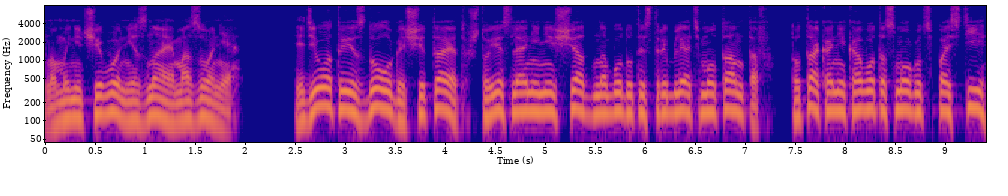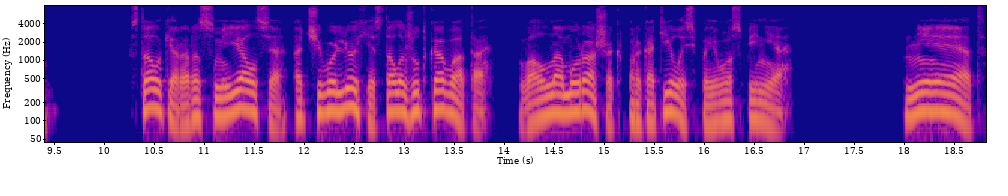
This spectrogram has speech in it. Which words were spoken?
но мы ничего не знаем о зоне, Идиоты из долга считают, что если они нещадно будут истреблять мутантов, то так они кого-то смогут спасти. Сталкер рассмеялся, отчего Лехе стало жутковато. Волна мурашек прокатилась по его спине. «Нет!»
